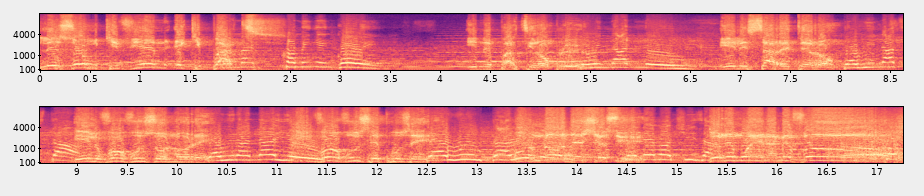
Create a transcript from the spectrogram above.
les hommes qui viennent et qui partent, ils ne partiront they plus. will not live. Ils s'arrêteront. They will not stop. Ils vont vous honorer. They will honor Ils vont vous épouser. They will marry Au nom de. Jésus. In the name of Jesus. Donnez-moi un amen fort.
